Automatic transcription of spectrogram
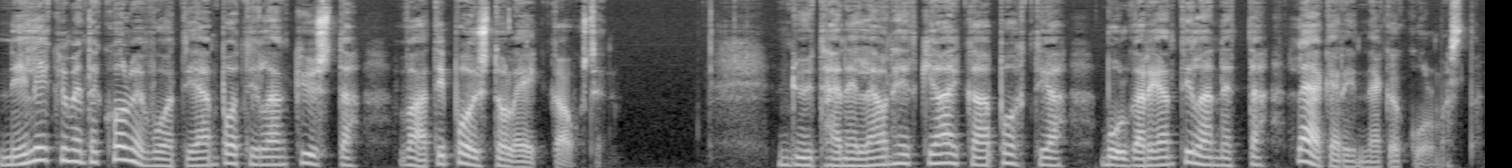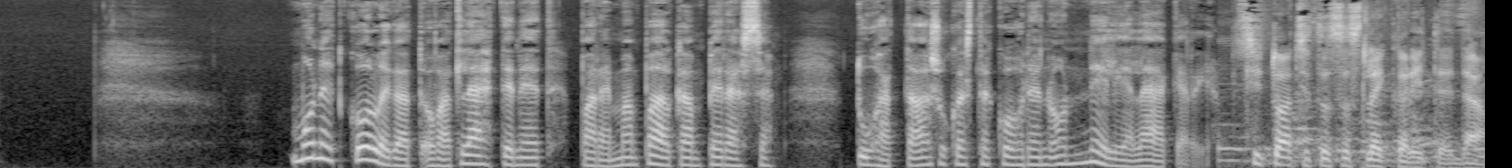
43-vuotiaan potilaan kystä vaati poistoleikkauksen. Nyt hänellä on hetki aikaa pohtia Bulgarian tilannetta lääkärin näkökulmasta. Monet kollegat ovat lähteneet paremman palkan perässä. Tuhatta asukasta kohden on neljä lääkäriä. Ситуацията с лекарите, да.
